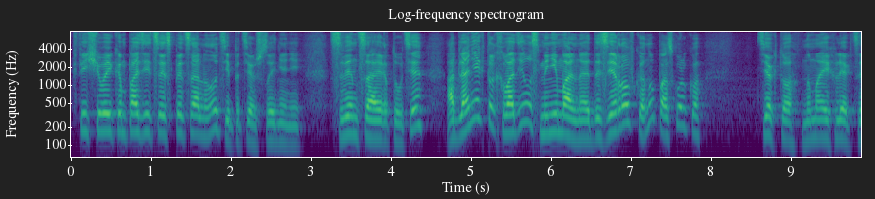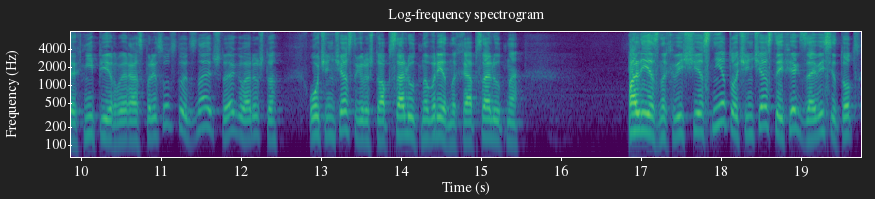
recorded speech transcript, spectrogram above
в пищевые композиции специально, ну типа тех же соединений свинца и ртути, а для некоторых вводилась минимальная дозировка, ну поскольку те, кто на моих лекциях не первый раз присутствует, знают, что я говорю, что очень часто говорю, что абсолютно вредных и абсолютно полезных веществ нет, очень часто эффект зависит от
